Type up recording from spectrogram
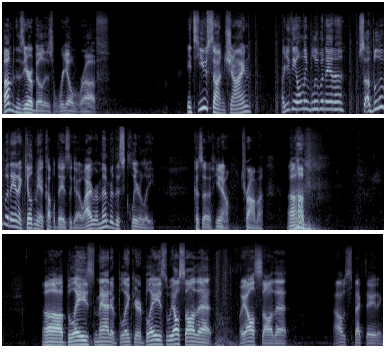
Pump and zero build is real rough. It's you, Sunshine. Are you the only blue banana? So a blue banana killed me a couple days ago. I remember this clearly. Because of, you know, trauma. Um. Uh, Blazed mad at Blinker. Blazed, we all saw that. We all saw that. I was spectating.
